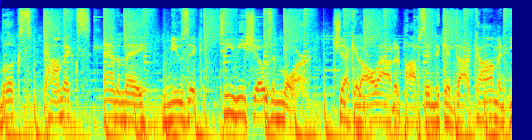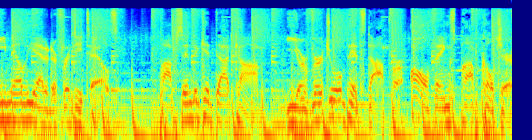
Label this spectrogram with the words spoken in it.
books, comics, anime, music, TV shows, and more. Check it all out at PopSyndicate.com and email the editor for details. PopSyndicate.com, your virtual pit stop for all things pop culture.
